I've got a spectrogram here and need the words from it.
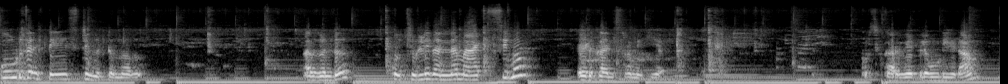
കൂടുതൽ ടേസ്റ്റ് കിട്ടുന്നത്. അതുകൊണ്ട് കൊച്ചുള്ളി തന്നെ മാക്സിമം എടുക്കാൻ ശ്രമിക്കുക. കുറച്ച് കറിവേപ്പില കൂടി ഇടാം.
